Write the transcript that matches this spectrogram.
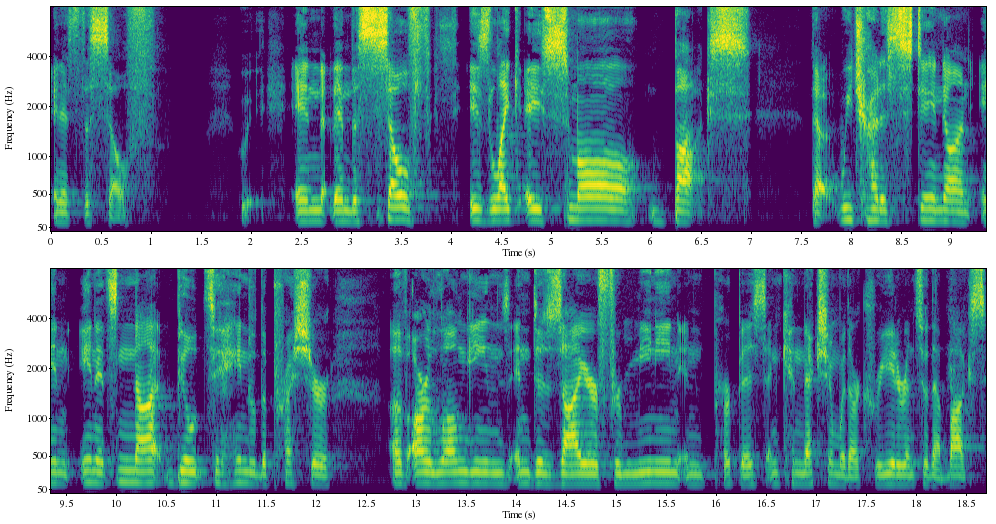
and it's the self. And, and the self is like a small box that we try to stand on, and, and it's not built to handle the pressure of our longings and desire for meaning and purpose and connection with our Creator. And so that box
